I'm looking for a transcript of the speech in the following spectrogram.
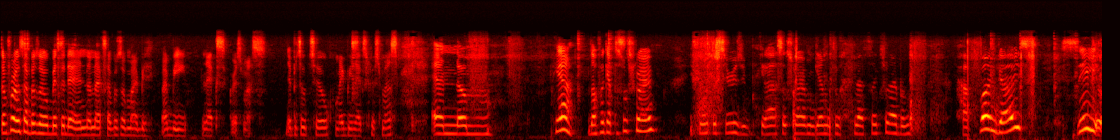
the first episode will be today, and the next episode might be might be next Christmas. Episode two might be next Christmas, and um, yeah, don't forget to subscribe. If you want the series, you gotta subscribe and get me to that subscriber. Have fun, guys. See you.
